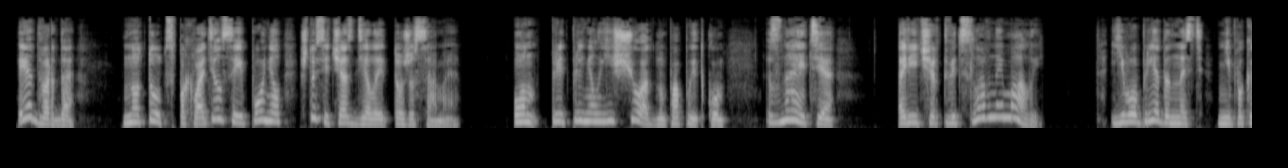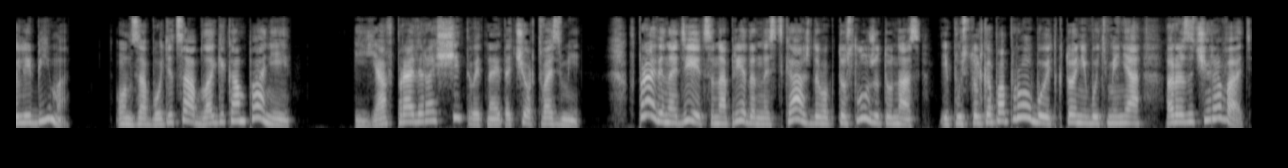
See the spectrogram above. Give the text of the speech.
Эдварда, но тут спохватился и понял, что сейчас делает то же самое. Он предпринял еще одну попытку. «Знаете, Ричард ведь славный малый. Его преданность непоколебима. Он заботится о благе компании. И я вправе рассчитывать на это, черт возьми. Вправе надеяться на преданность каждого, кто служит у нас, и пусть только попробует кто-нибудь меня разочаровать.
